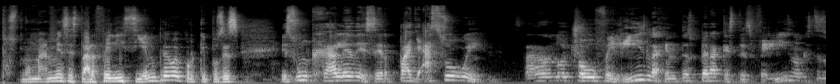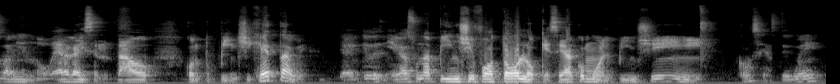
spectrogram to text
pues no mames, estar feliz siempre, güey, porque pues es, es un jale de ser payaso, güey. Está dando show feliz, la gente espera que estés feliz, no que estés valiendo verga y sentado con tu pinche jeta, güey. Ya ven que les niegas una pinche foto o lo que sea como el pinche... ¿Cómo se llama este güey?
